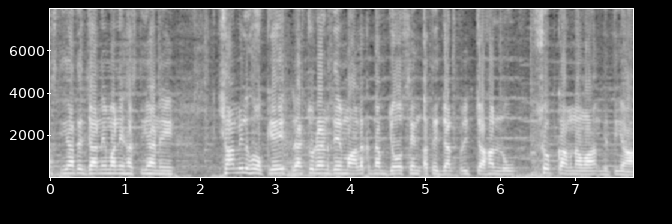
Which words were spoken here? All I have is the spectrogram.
ਹਸਤੀਆਂ ਤੇ ਜਾਣੇ-ਮਾਣੇ ਹਸਤੀਆਂ ਨੇ ਸ਼ਾਮਿਲ ਹੋ ਕੇ ਰੈਸਟੋਰੈਂਟ ਦੇ ਮਾਲਕ ਨਵਜੋਤ ਸਿੰਘ ਅਤੇ ਜਗਪ੍ਰੀਤ ਚਾਹਲ ਨੂੰ ਸ਼ੁਭਕਾਮਨਾਵਾਂ ਦਿੱਤੀਆਂ।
